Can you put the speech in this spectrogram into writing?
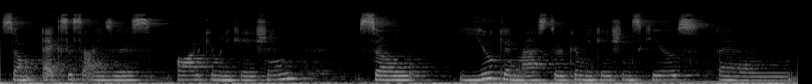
some exercises on communication so you can master communication skills um,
